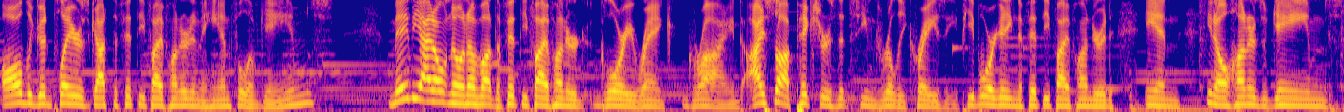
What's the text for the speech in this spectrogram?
all the good players got to 5500 in a handful of games. Maybe I don't know enough about the 5500 glory rank grind. I saw pictures that seemed really crazy. People were getting to 5500 in, you know, hundreds of games,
